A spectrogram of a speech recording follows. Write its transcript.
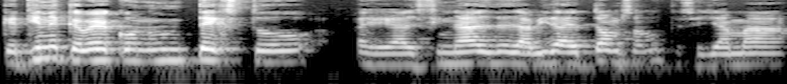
que tiene que ver con un texto eh, al final de la vida de Thompson, que se llama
